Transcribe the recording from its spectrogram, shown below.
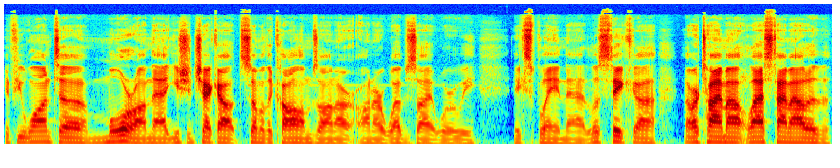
if you want uh, more on that, you should check out some of the columns on our on our website where we explain that. Let's take uh, our time out, last time out of the,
